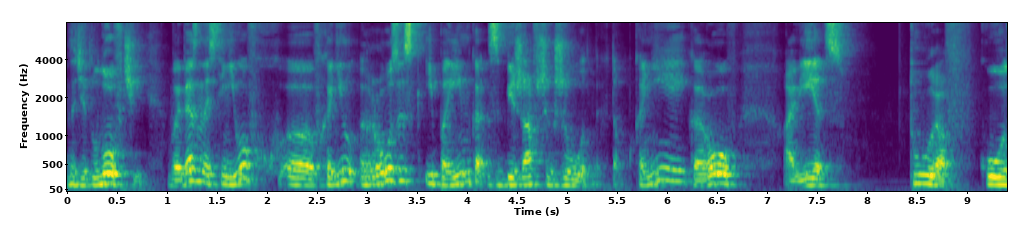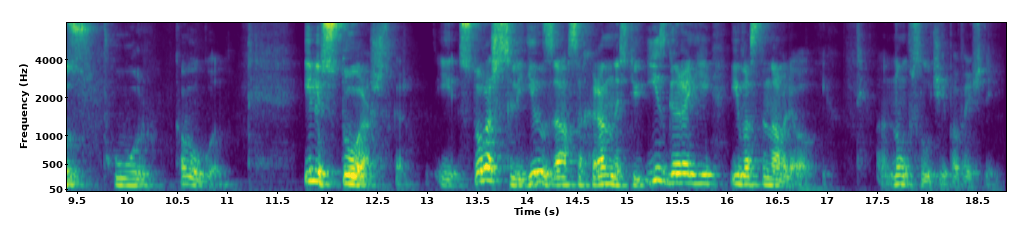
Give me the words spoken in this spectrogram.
Значит, ловчий. В обязанности него входил розыск и поимка сбежавших животных. Там, коней, коров, овец, туров, коз, кур, кого угодно. Или сторож, скажем. И сторож следил за сохранностью изгородей и восстанавливал их. Ну, в случае повреждений.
